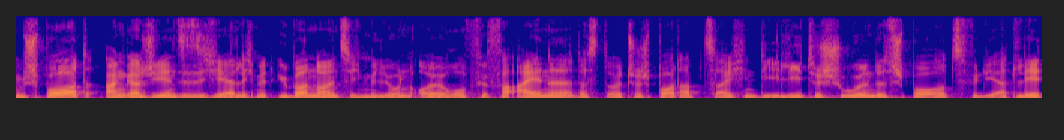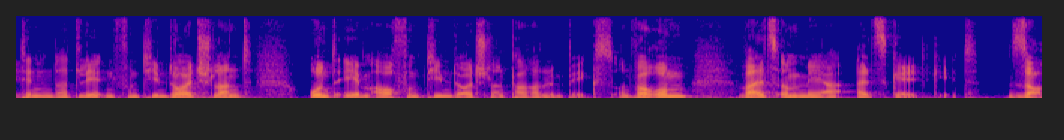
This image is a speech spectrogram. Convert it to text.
Im Sport engagieren sie sich jährlich mit über 90 Millionen Euro für Vereine, das deutsche Sportabzeichen, die Eliteschulen des Sports, für die Athletinnen und Athleten von Team Deutschland und eben auch vom Team Deutschland Paralympics. Und warum? Weil es um mehr als Geld geht. So,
